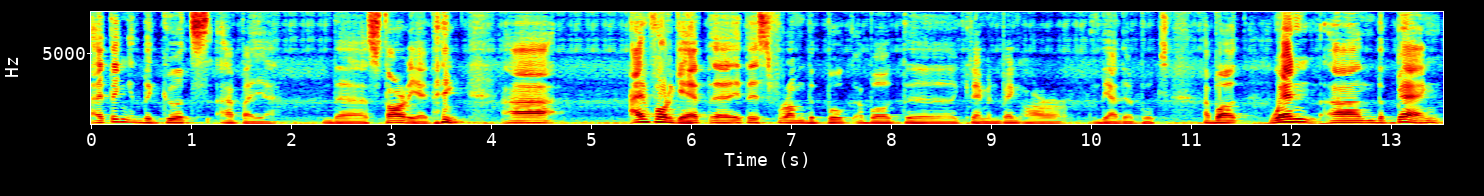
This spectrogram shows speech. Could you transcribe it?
i think the goods apa ya the story i think uh i forget uh, it is from the book about the Grameen bank or the other books about when uh, the bank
